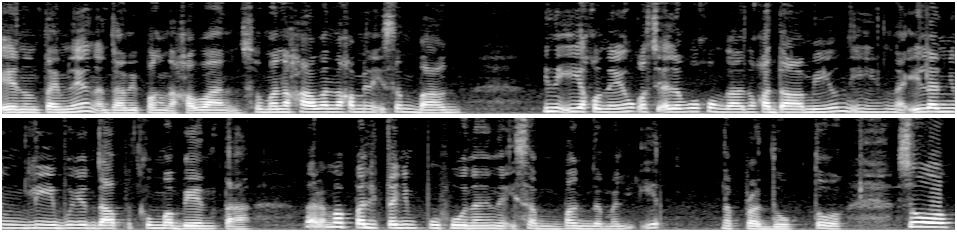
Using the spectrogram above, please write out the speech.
Eh, nung time na yun, ang dami pang nakawan. So, manakawan na kami ng isang bag. Iniiyak ko na yun kasi alam ko kung gaano kadami yun eh. Na ilan yung libo yung dapat kong mabenta para mapalitan yung puhunan ng isang bag na maliit na produkto. So,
